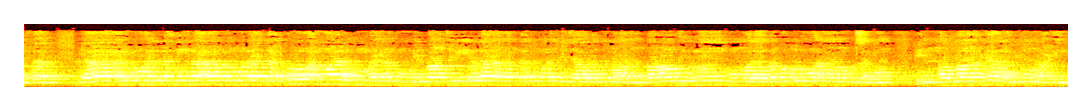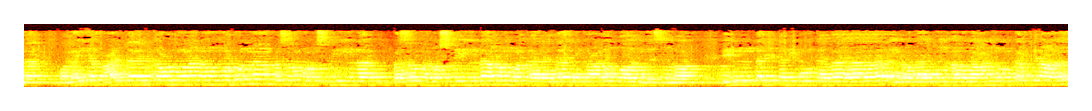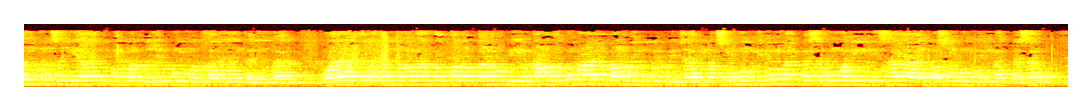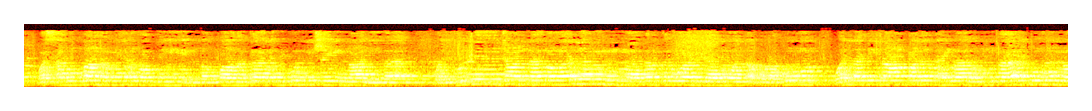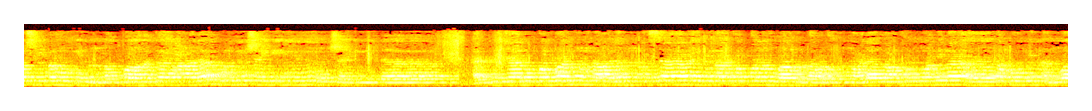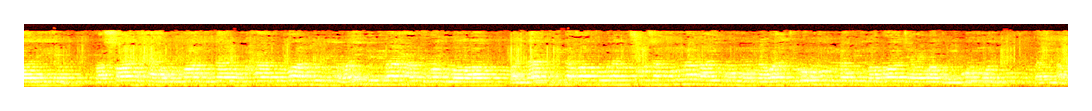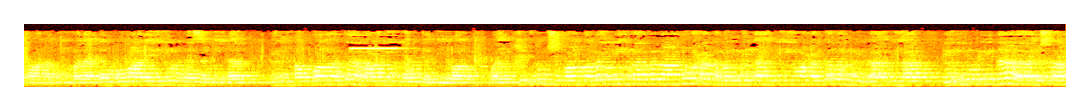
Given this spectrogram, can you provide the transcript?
نصيب مما اكتسبوا وللنساء نصيب مما اكتسبوا. واسألوا الله من فضله إن الله كان بكل شيء عليما. ولكل جعلنا موالي مما ترك الوالدان والأقربون والذين عقدت أيمانهم فآتوهم نصيبهم إن الله كان على كل شيء شهيدا. الرجال قوامون على النساء بما فضل الله بعضهم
